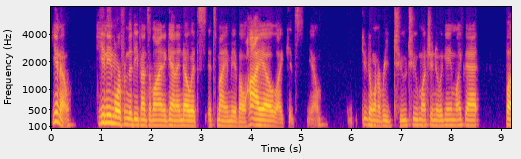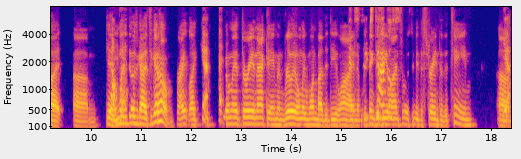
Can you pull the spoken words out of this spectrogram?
you know, you need more from the defensive line. Again, I know it's it's Miami of Ohio. Like it's you know, you don't want to read too too much into a game like that. But um, yeah, no, you but, need those guys to get home, right? Like, yeah. you only had three in that game, and really only one by the D line. And, and we think tackles. the D line's supposed to be the strength of the team. Um, yeah,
